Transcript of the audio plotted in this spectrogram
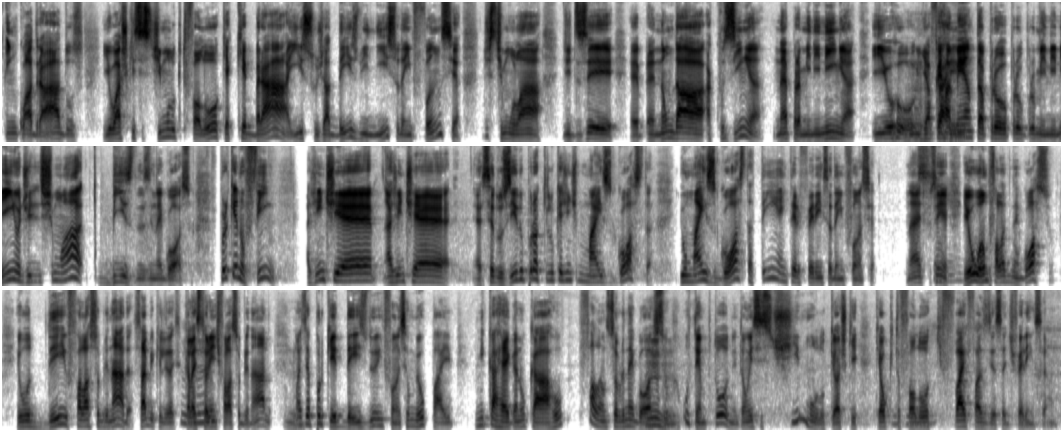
enquadrados. E eu acho que esse estímulo que tu falou, que é quebrar isso já desde o início da infância, de estimular, de dizer, é, é, não dar a cozinha né, para menininha e, o, hum, e a ferramenta pro, pro, pro menininho, de estimular business e negócio. Porque no fim, a gente é, a gente é, é seduzido por aquilo que a gente mais gosta. E o mais gosta tem a interferência da infância. Né? Tipo assim, eu amo falar de negócio, eu odeio falar sobre nada. Sabe aquele, aquela uhum. historinha de falar sobre nada? Uhum. Mas é porque desde a infância o meu pai me carrega no carro falando sobre negócio uhum. o tempo todo. Então esse estímulo que eu acho que, que é o que tu falou que vai fazer essa diferença. Né?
